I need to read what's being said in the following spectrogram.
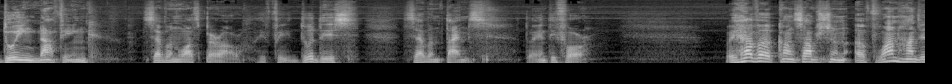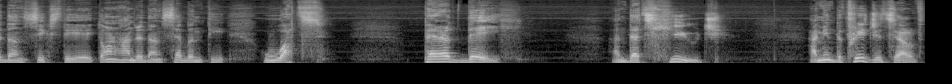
doing nothing 7 watts per hour. If we do this 7 times 24 we have a consumption of 168 170 watts per day. And that's huge. I mean the fridge itself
